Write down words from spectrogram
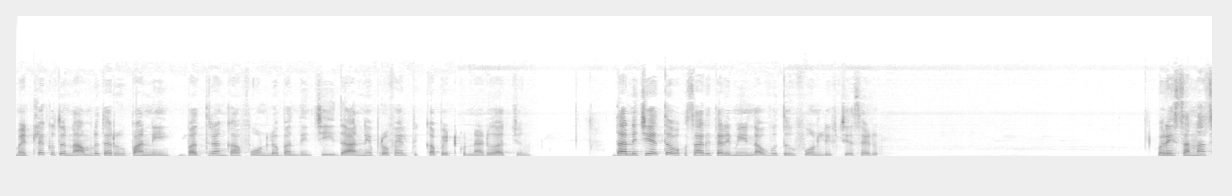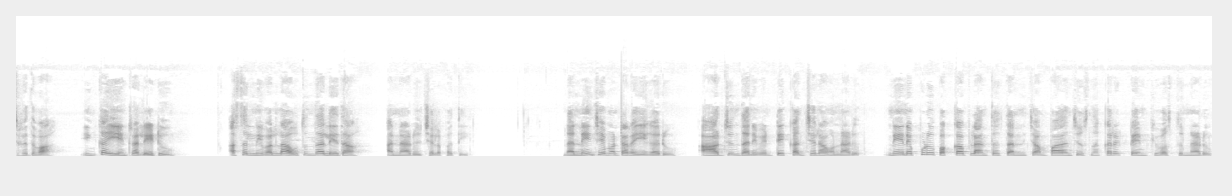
మెట్లెక్కుతున్న అమృత రూపాన్ని భద్రంగా ఫోన్లో బంధించి దాన్నే ప్రొఫైల్ పిక్క పెట్టుకున్నాడు అర్జున్. దాన్ని చేత్తో ఒకసారి తడిమి నవ్వుతూ ఫోన్ లిఫ్ట్ చేశాడు. ఒరే సన్నాసి విధవా ఇంకా ఏంట్రా లేటు? అసలు నీ వల్ల అవుతుందా లేదా? అన్నాడు చలపతి. నన్నేం చేయమంటారు అయ్యగారు? ఆ అర్జున్ దాని వెంటే కంచెలా ఉన్నాడు. నేనెప్పుడు పక్కా ప్లాన్తో తనని చంపాలని చూసిన కరెక్ట్ టైంకి వస్తున్నాడు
